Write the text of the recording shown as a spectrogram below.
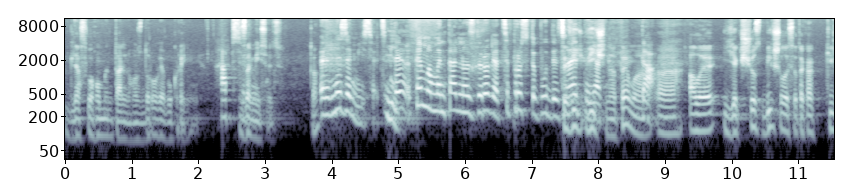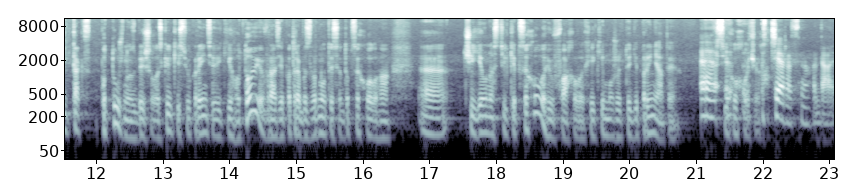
для свого ментального здоров'я в Україні Абсолютно. за місяць. Так? Е, Не за місяць. Ну, Тема ментального здоров'я це просто буде Це знаєте, віч- як... вічна тема. Так. е, Але якщо збільшилася така так потужно збільшилась кількість українців, які готові в разі потреби звернутися до психолога, е, чи є у нас тільки психологів фахових, які можуть тоді прийняти Е, всіх е, охочих? Ще раз нагадаю,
